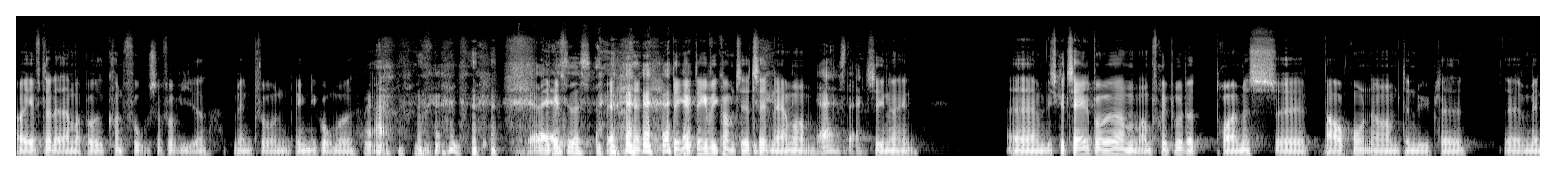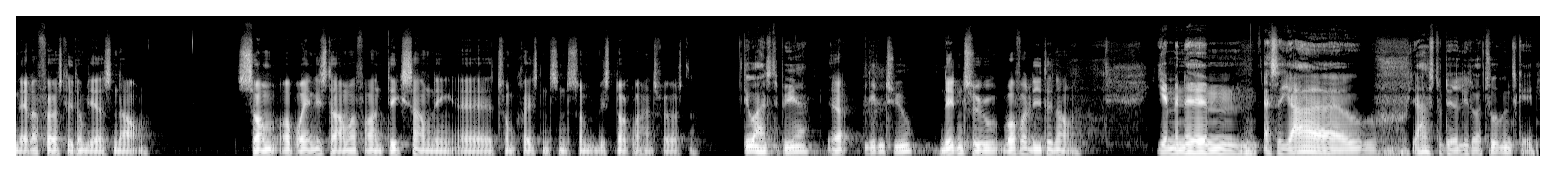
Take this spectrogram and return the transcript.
og efterlader mig både konfus og forvirret, men på en rimelig god måde. Ja. det er da altid. det, kan, det kan vi komme til at tale nærmere om ja, stærkt. senere hen. Uh, vi skal tale både om, om Fribrytter Drømmes uh, baggrund og om den nye plade, uh, men allerførst lidt om jeres navn, som oprindeligt stammer fra en digtsamling af Tom Christensen, som vist nok var hans første. Det var hans debut, ja. Ja, 1920. 1920. Hvorfor lige det navn? Jamen, øhm, altså jeg jeg har studeret litteraturvidenskab,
